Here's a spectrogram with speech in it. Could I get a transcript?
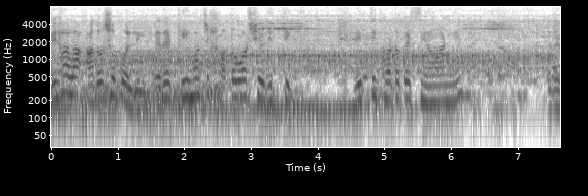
বেহালা আদর্শ পল্লী এদের থিম হচ্ছে শতবর্ষের ঋত্বিক। ঋত্বিক ঘটকের সিনেমা নিয়ে এদের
